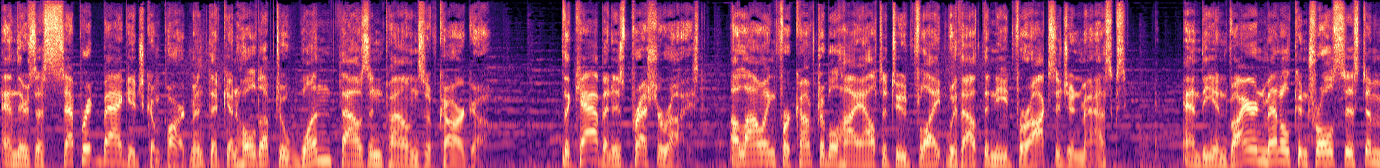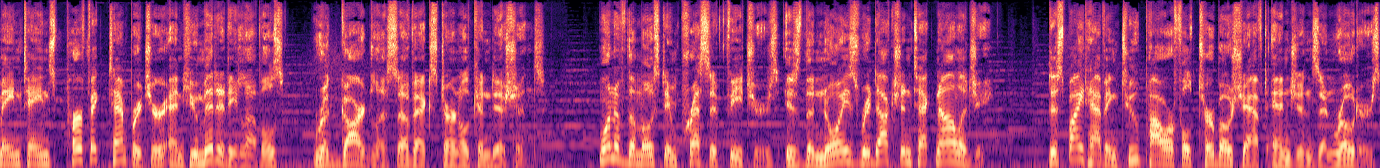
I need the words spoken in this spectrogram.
and there's a separate baggage compartment that can hold up to 1,000 pounds of cargo. The cabin is pressurized, allowing for comfortable high-altitude flight without the need for oxygen masks, and the environmental control system maintains perfect temperature and humidity levels regardless of external conditions. One of the most impressive features is the noise reduction technology. Despite having two powerful turboshaft engines and rotors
